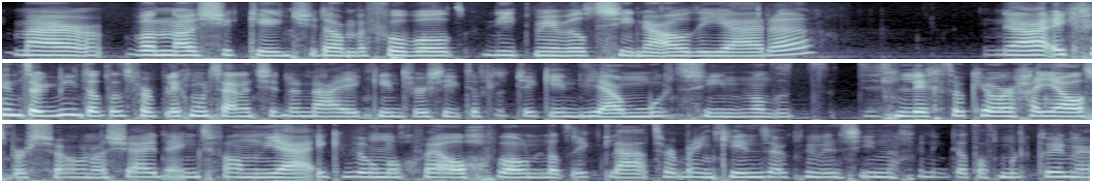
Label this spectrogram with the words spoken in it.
Maar wat nou als je kindje dan bijvoorbeeld niet meer wilt zien na al die jaren? Ja, ik vind ook niet dat het verplicht moet zijn dat je daarna je kind weer ziet of dat je kind jou moet zien. Want het, het ligt ook heel erg aan jou als persoon. Als jij denkt van ja, ik wil nog wel gewoon dat ik later mijn kind zou kunnen zien, dan vind ik dat dat moet kunnen.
